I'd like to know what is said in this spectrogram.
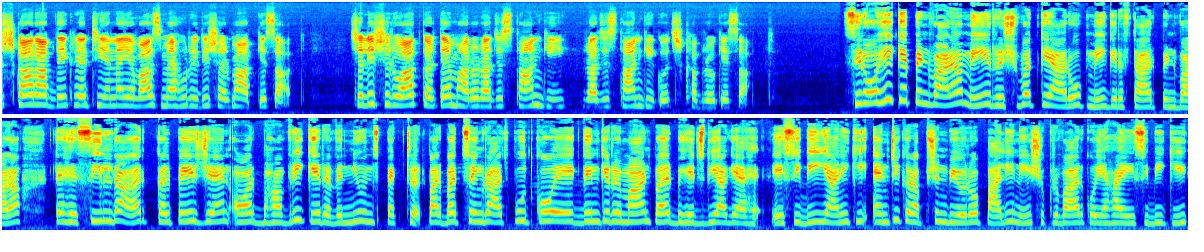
नमस्कार, आप देख रहे हैं टीएनआई आवाज़, मैं हूँ रिधि शर्मा आपके साथ। चलिए शुरुआत करते हैं मारो राजस्थान की राजस्थान की कुछ खबरों के साथ। सिरोही के पिंडवाड़ा में रिश्वत के आरोप में गिरफ़्तार पिंडवाड़ा तहसीलदार कल्पेश जैन और भावरी के रेवेन्यू इंस्पेक्टर परबत सिंह राजपूत को एक दिन के रिमांड पर भेज दिया गया है। एसीबी यानी कि एंटी करप्शन ब्यूरो पाली ने शुक्रवार को यहाँ एसीबी की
